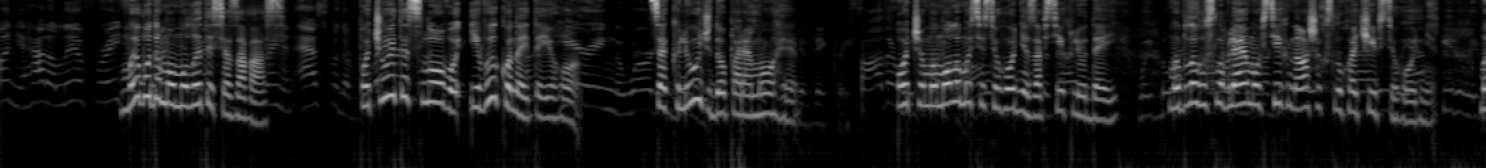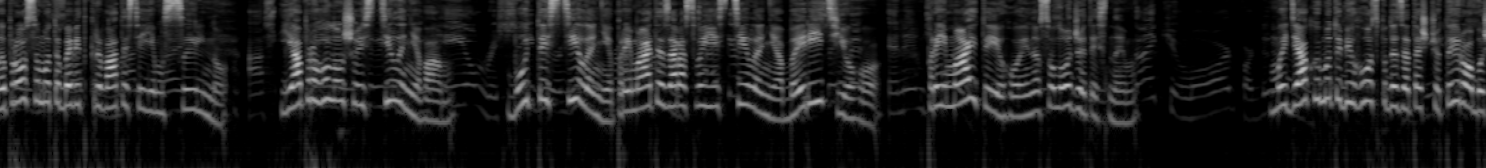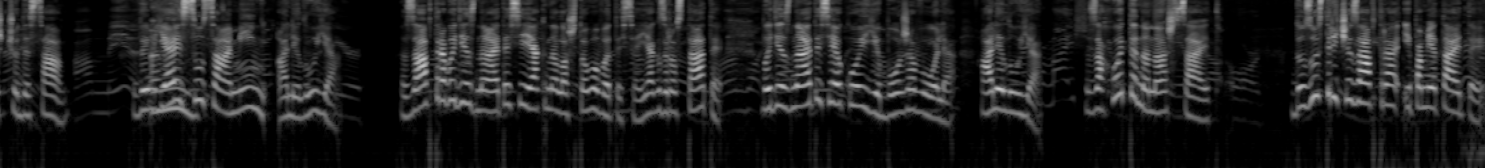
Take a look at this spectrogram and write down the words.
Ми будемо молитися за вас. Почуйте слово і виконайте його. Це ключ до перемоги. Отче, ми молимося сьогодні за всіх людей. Ми благословляємо всіх наших слухачів сьогодні. Ми просимо тебе відкриватися їм сильно. Я проголошую зцілення вам. Будьте зцілені, приймайте зараз своє зцілення, беріть його, приймайте його і насолоджуйтесь ним. Ми дякуємо тобі, Господи, за те, що ти робиш чудеса. В ім'я Ісуса, амінь. Алілуя. Завтра ви дізнаєтеся, як налаштовуватися, як зростати. Ви дізнаєтеся, якою є Божа воля. Алілуя. Заходьте на наш сайт. До зустрічі завтра і пам'ятайте,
